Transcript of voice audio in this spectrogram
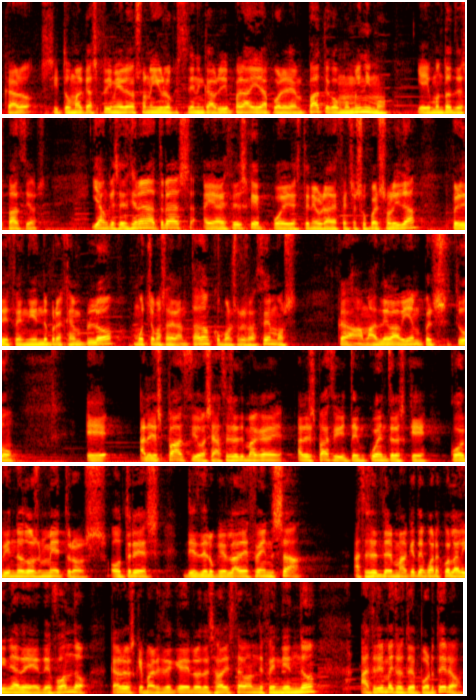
Claro, si tú marcas primero, son ellos los que se tienen que abrir para ir a por el empate, como mínimo. Y hay un montón de espacios. Y aunque se mencionan atrás, hay a veces que puedes tener una defensa súper sólida, pero defendiendo, por ejemplo, mucho más adelantado, como nosotros hacemos. Claro, a más le va bien, pero si tú eh, al espacio, o sea, haces el tema que- al espacio y te encuentras que corriendo dos metros o tres desde lo que es la defensa, haces el desmarque y te encuentras con la línea de, de fondo. Claro, es que parece que los de Sabadell estaban defendiendo a tres metros del portero.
